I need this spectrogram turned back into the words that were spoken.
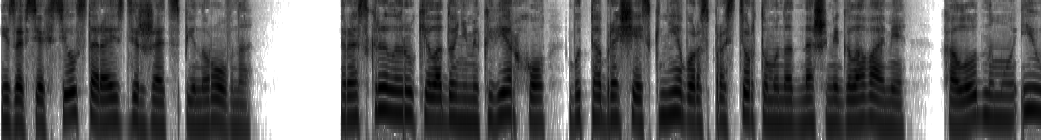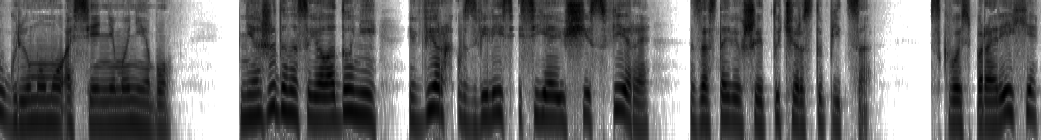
изо всех сил стараясь держать спину ровно. Раскрыла руки ладонями кверху, будто обращаясь к небу, распростёртому над нашими головами, холодному и угрюмому осеннему небу. Неожиданно с её ладоней вверх взвелись сияющие сферы, заставившие тучи расступиться. Сквозь прорехи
